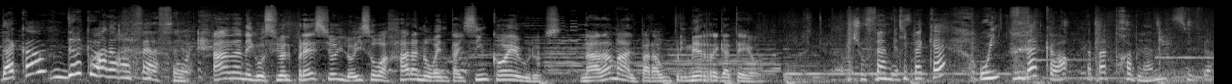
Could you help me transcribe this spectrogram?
D'accord D'accord. Alors on fait affaire. Ada negoció el precio y lo hizo bajar a 95 euros. Nada mal para un primer regateo. Je vous fais un petit paquet Oui. D'accord, pas de problème. Super.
